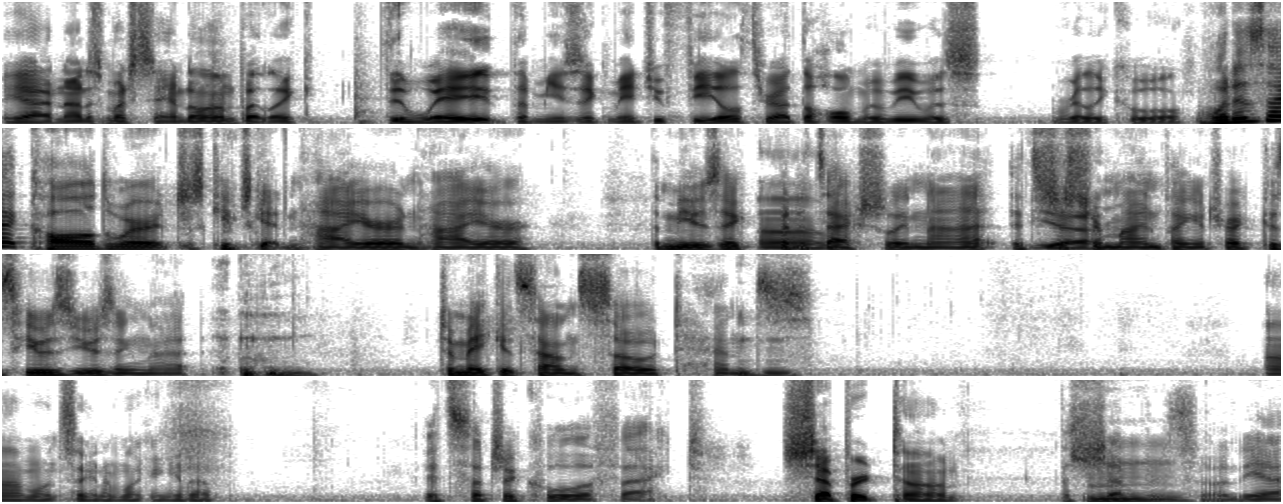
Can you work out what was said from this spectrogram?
Yeah, not as much standalone, but like the way the music made you feel throughout the whole movie was really cool. What is that called where it just keeps getting higher and higher? the music, but it's Um, actually not. It's yeah. just your mind playing a trick because he was using that to make it sound so tense. Um, one second, I'm looking it up. It's such a cool effect. Shepard tone. The Shepard sound, yeah.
